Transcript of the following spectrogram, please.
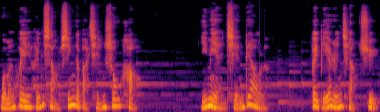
我们会很小心地把钱收好，以免钱掉了，被别人抢去。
